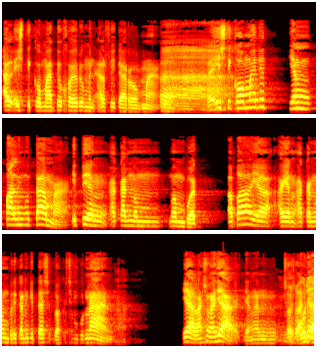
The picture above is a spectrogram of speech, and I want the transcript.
Al istiqomatu khairu min alfi karoma. Ah. Nah, istiqomah itu yang paling utama. Itu yang akan mem- membuat apa ya yang akan memberikan kita sebuah kesempurnaan. Ya, langsung aja, jangan sok-sokan. udah,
